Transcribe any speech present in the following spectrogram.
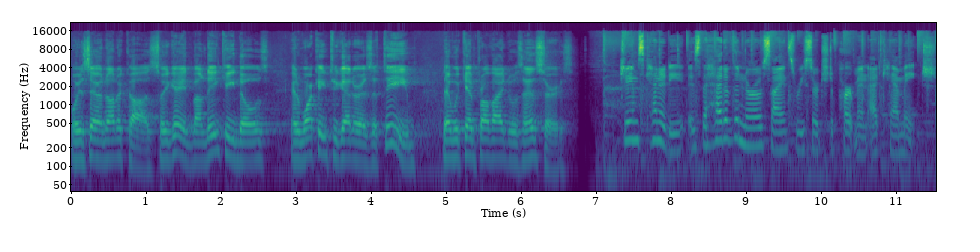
Or is there another cause? So again, by linking those and working together as a team, then we can provide those answers. James Kennedy is the head of the Neuroscience Research Department at CAMH.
